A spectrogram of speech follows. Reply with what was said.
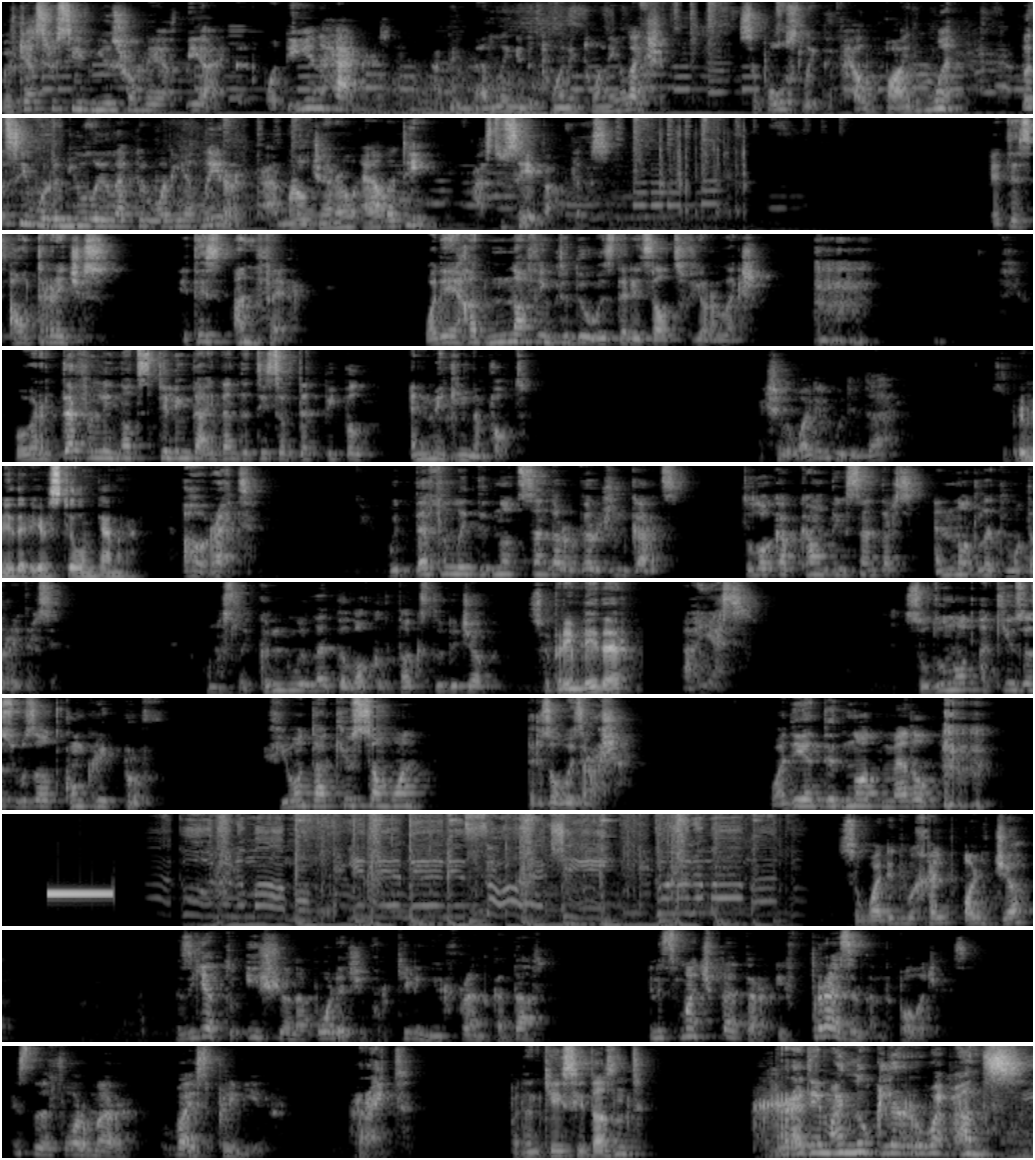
We've just received news from the FBI that Wadiyan hackers have been meddling in the 2020 election. Supposedly, they've helped Biden win. Let's see what the newly elected Wadiyan leader, Admiral General Aladeen, has to say about this. It is outrageous. It is unfair. Wadi had nothing to do with the results of your election. we were definitely not stealing the identities of dead people and making them vote. Actually, why did we do that? Supreme Leader, you're still on camera. Oh, right. We definitely did not send our virgin guards to lock up counting centers and not let moderators in. Honestly, couldn't we let the local thugs do the job? Supreme Leader. Ah, yes. So do not accuse us without concrete proof. If you want to accuse someone, there's always Russia. Wadiya did not meddle. so why did we help Olja? Has yet to issue an apology for killing your friend Gaddafi. And it's much better if President apologizes instead of former Vice Premier. Right. But in case he doesn't, ready my nuclear weapons!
